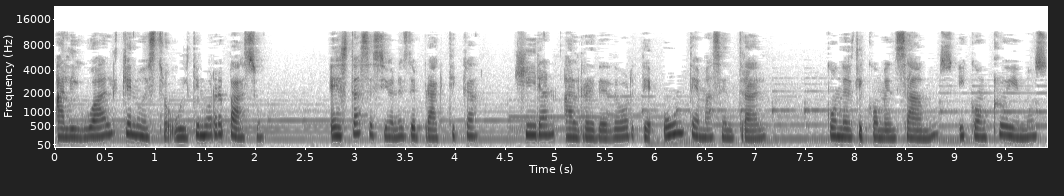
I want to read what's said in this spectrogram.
Al igual que nuestro último repaso, estas sesiones de práctica giran alrededor de un tema central con el que comenzamos y concluimos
